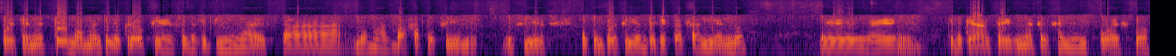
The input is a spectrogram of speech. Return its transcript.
Pues en este momento yo creo que su legitimidad está lo más baja posible. Es decir, es un presidente que está saliendo, eh, que le quedan seis meses en el puesto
